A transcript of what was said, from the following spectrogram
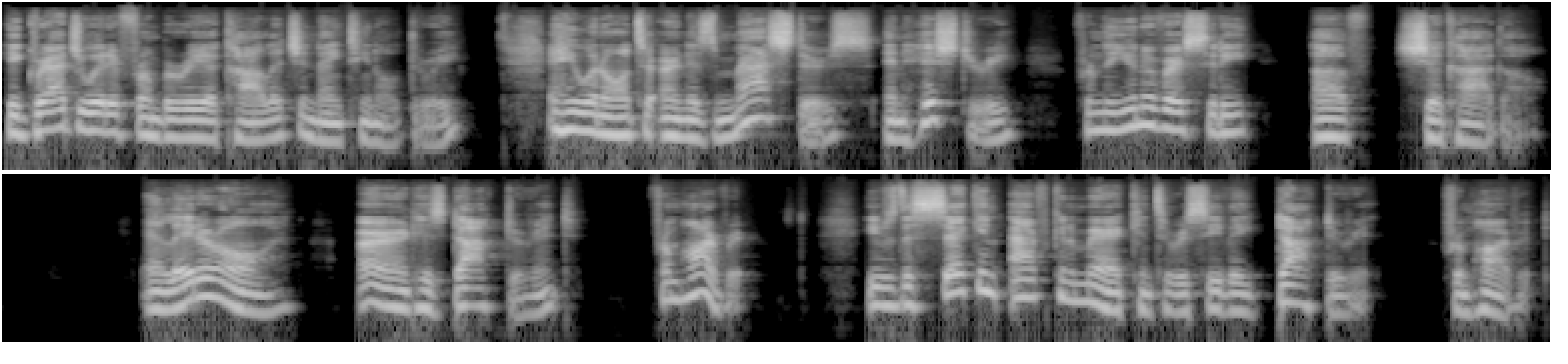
He graduated from Berea College in 1903, and he went on to earn his master's in history from the University of Chicago, and later on earned his doctorate from Harvard. He was the second African American to receive a doctorate from Harvard.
